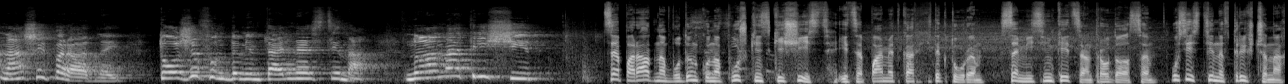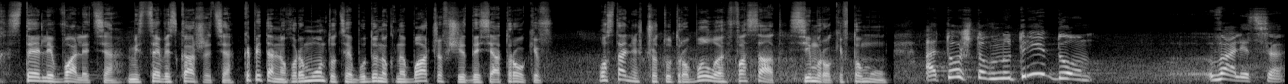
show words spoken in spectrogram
нашей парадной. Тоже фундаментальная стена. Но она трещит. Це парадна будинку на Пушкінській 6, і це пам'ятка архітектури. Самісінький центр Одеси. Усі стіни в тріщинах, стелі валяться. Місцеві скаржаться. Капітального ремонту цей будинок не бачив 60 років. Останнє, що тут робили, фасад 7 років тому. А то, что внутри дом валится,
